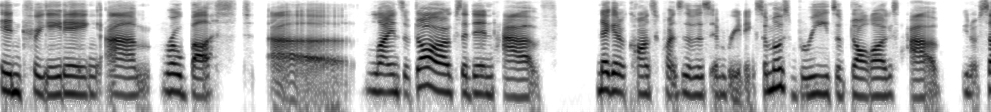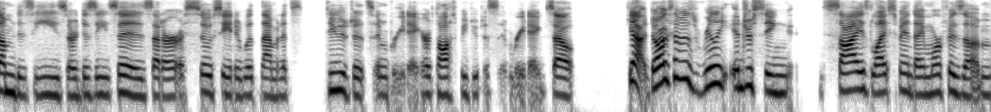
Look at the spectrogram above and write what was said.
in creating um, robust uh, lines of dogs that didn't have negative consequences of this inbreeding. So most breeds of dogs have, you know, some disease or diseases that are associated with them, and it's due to this inbreeding or thought to be due to this inbreeding. So, yeah, dogs have this really interesting size lifespan dimorphism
